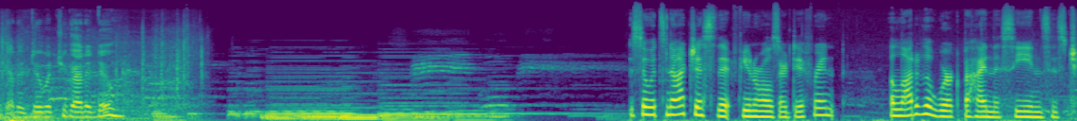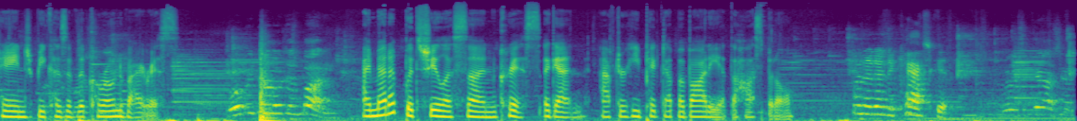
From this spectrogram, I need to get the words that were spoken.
You gotta do what you gotta do. So it's not just that funerals are different. A lot of the work behind the scenes has changed because of the coronavirus. What we doing with this body? I met up with Sheila's son, Chris, again, after he picked up a body at the hospital. Put it in the casket. Where's the casket?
